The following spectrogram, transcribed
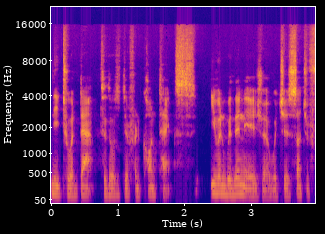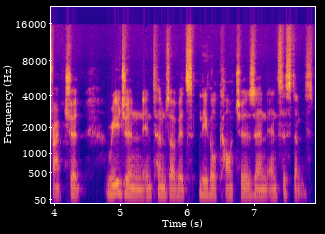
need to adapt to those different contexts, even within Asia, which is such a fractured region in terms of its legal cultures and, and systems.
